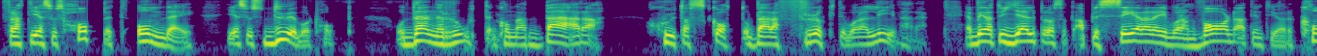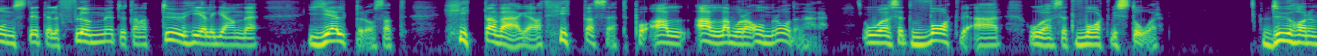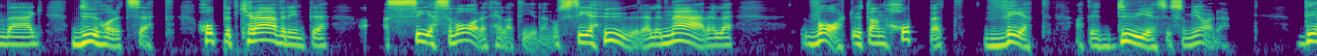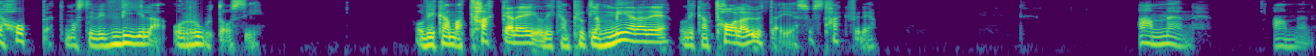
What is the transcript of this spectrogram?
För att Jesus, hoppet om dig, Jesus, du är vårt hopp. Och den roten kommer att bära, skjuta skott och bära frukt i våra liv, Herre. Jag ber att du hjälper oss att applicera det i vår vardag, att inte göra det konstigt eller flummigt, utan att du, heligande hjälper oss att hitta vägar, att hitta sätt på all, alla våra områden, Herre. Oavsett vart vi är, oavsett vart vi står. Du har en väg, du har ett sätt. Hoppet kräver inte se svaret hela tiden och se hur eller när eller vart, utan hoppet vet att det är du Jesus som gör det. Det hoppet måste vi vila och rota oss i. Och vi kan bara tacka dig och vi kan proklamera det och vi kan tala ut det Jesus. Tack för det. Amen. Amen.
